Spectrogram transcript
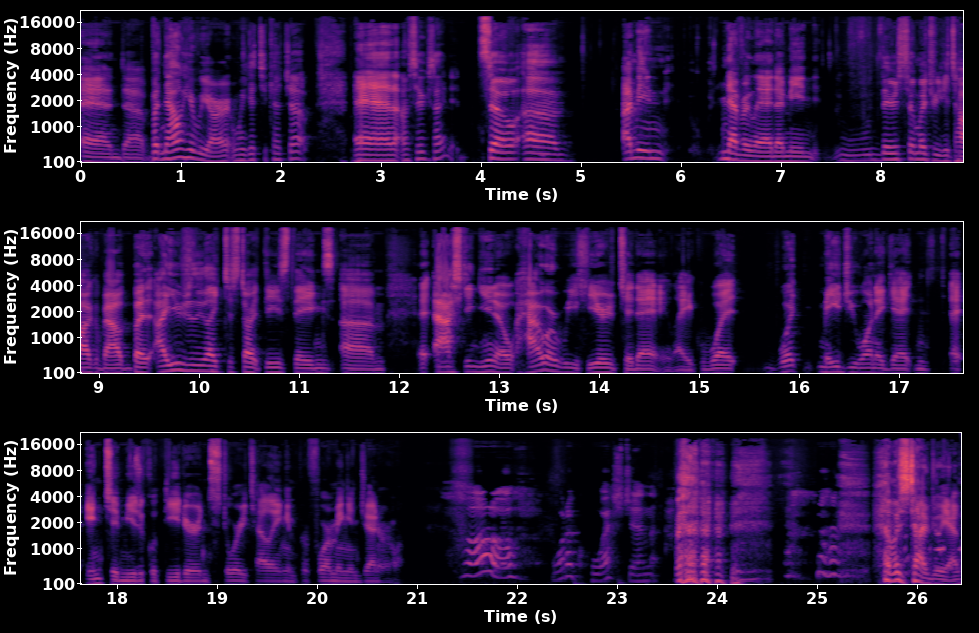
And uh, but now here we are, and we get to catch up, and I'm so excited. So um, I mean, Neverland. I mean, there's so much we could talk about, but I usually like to start these things um, asking, you know, how are we here today? Like, what what made you want to get in, uh, into musical theater and storytelling and performing in general? Oh, what a question! how much time do we have?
